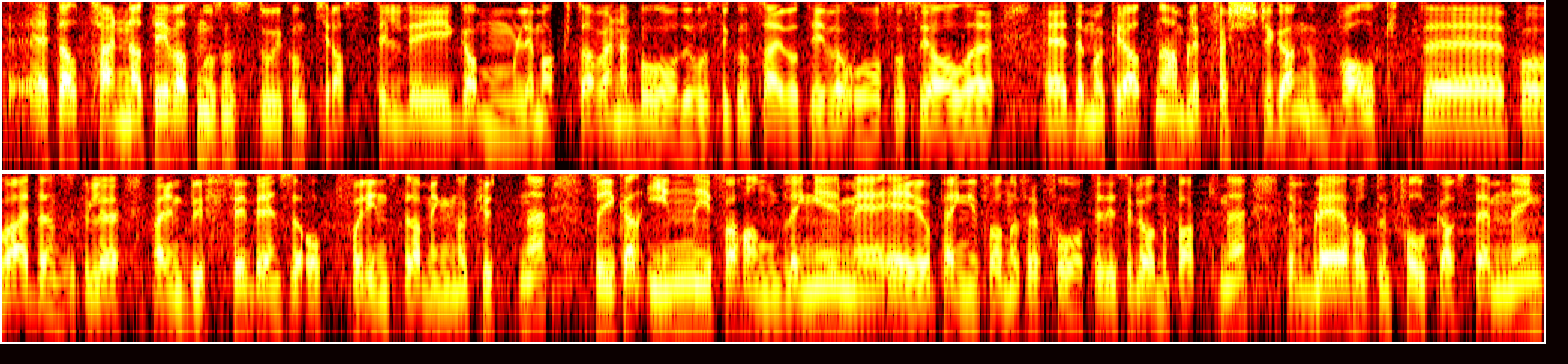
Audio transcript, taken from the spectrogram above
et alternativ, altså noe som sto i kontrast til de gamle makthaverne både hos de konservative og sosialdemokratene. Han ble første gang valgt eh, på å være den som skulle være en buffer, bremse opp for innstrammingen og kuttene. Så gikk han inn i forhandlinger med EU og pengefondet for å få til disse lånepakkene. Det ble holdt en folkeavstemning.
